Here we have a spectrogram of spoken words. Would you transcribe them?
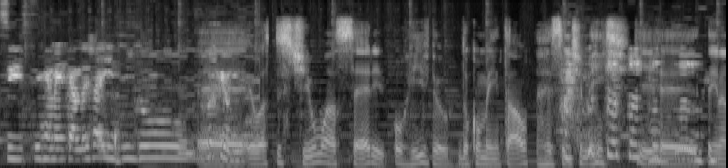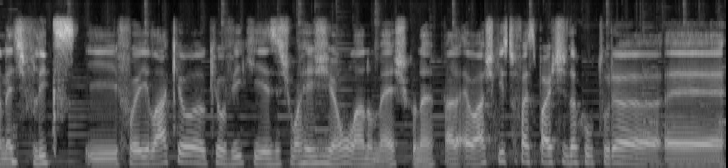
se, se remetendo às raízes do, do filme. É, eu assisti uma série horrível, documental, recentemente, que é- tem na Netflix. E foi lá que eu, que eu vi que existe uma região lá no México, né? Eu acho que isso faz parte da cultura é,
